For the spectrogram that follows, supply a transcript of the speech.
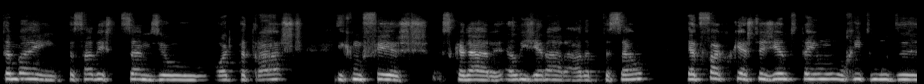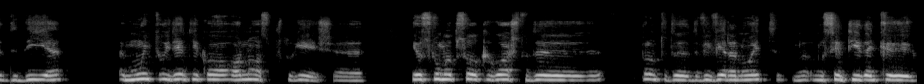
também, passado estes anos, eu olho para trás e que me fez, se calhar, aligerar a adaptação, é de facto que esta gente tem um ritmo de, de dia muito idêntico ao, ao, nosso português. Eh, eu sou uma pessoa que gosto de, pronto, de, de viver a noite, no, sentido em que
